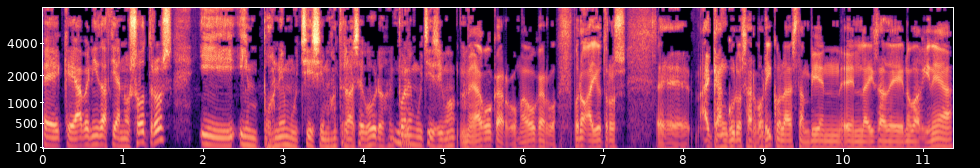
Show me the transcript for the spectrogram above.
eh, que ha venido hacia nosotros y impone muchísimo, te lo aseguro, impone muchísimo. Me hago cargo, me hago cargo. Bueno, hay otros, eh, hay canguros arborícolas también en la isla de Nueva Guinea,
